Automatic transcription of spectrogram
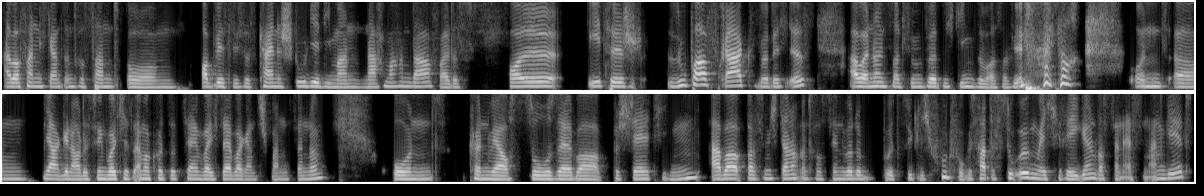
aber fand ich ganz interessant. Um, obviously ist es keine Studie, die man nachmachen darf, weil das voll ethisch super fragwürdig ist. Aber 1945 ging sowas auf jeden Fall noch. Und ähm, ja, genau, deswegen wollte ich das einmal kurz erzählen, weil ich selber ganz spannend finde. Und können wir auch so selber bestätigen. Aber was mich da noch interessieren würde bezüglich Food Focus, hattest du irgendwelche Regeln, was dein Essen angeht?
